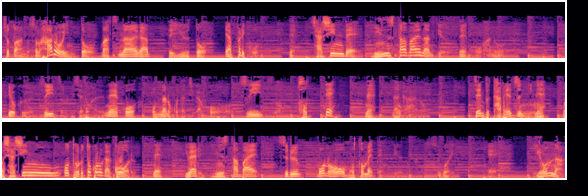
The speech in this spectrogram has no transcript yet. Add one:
ちょっとあの、そのハロウィンと、まあ、つながって言うと、やっぱりこう、ね、写真でインスタ映えなんていうね、もうあの、よくスイーツの店とかでね、こう、女の子たちがこう、スイーツを撮って、ね、なんかあの、全部食べずにね、もう写真を撮るところがゴール。ね、いわゆるインスタ映えするものを求めてっていうのがね、すごい、えー、いろんな、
